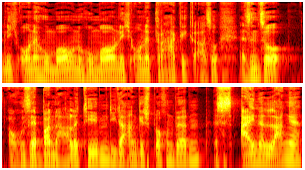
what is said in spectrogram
nicht ohne Humor und Humor nicht ohne Tragik. Also es sind so auch sehr banale Themen, die da angesprochen werden. Es ist eine lange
